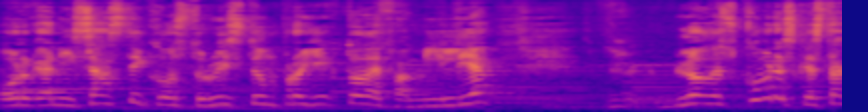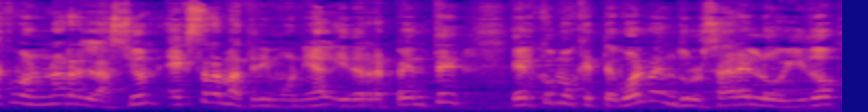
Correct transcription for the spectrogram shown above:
organizaste y construiste un proyecto de familia lo descubres que está como en una relación extramatrimonial y de repente él como que te vuelve a endulzar el oído,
